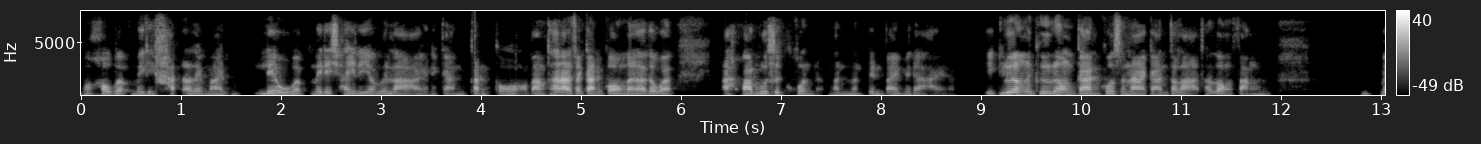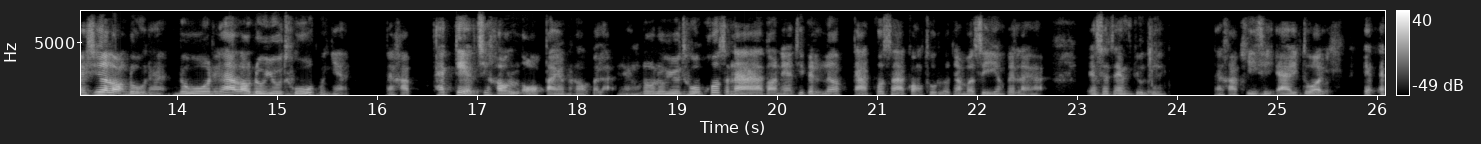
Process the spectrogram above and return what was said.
เพราะเขาแบบไม่ได้คัดอะไรมาเร็วแบบไม่ได้ใช้ระยะเวลาในการกันกอง บางท่านอาจจะกันกองมาแล้วแต่ว่าอะความรู้สึกคนมันมันเป็นไปไม่ได้อีกเรื่องหนึงคือเรื่องของการโฆษณาการตลาดถ้าลองฟัง ไม่เชื่อลองดูนะฮะดูถ้าเราดู YouTube อย่างเงี้ยนะครับแพ็กเกจที่เขาออกไปมันออกไปแล้วอย่างเราดู YouTube โฆษณาตอนนี้ที่เป็นเรื่องการโฆษณากองทุนลดหย่อนภาษียังเป็นอะไรฮะ S S F อยู่เลยนะครับ E T I ตัวไอ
